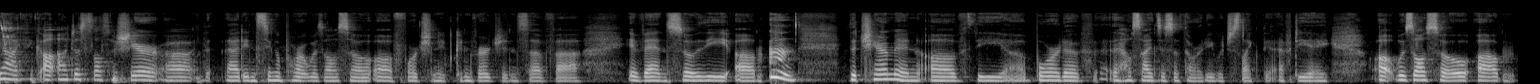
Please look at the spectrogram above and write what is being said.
Yeah, I think I'll, I'll just also share uh, th- that in Singapore it was also a fortunate convergence of uh, events. So the um, the chairman of the uh, board of the Health Sciences Authority, which is like the FDA, uh, was also um,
